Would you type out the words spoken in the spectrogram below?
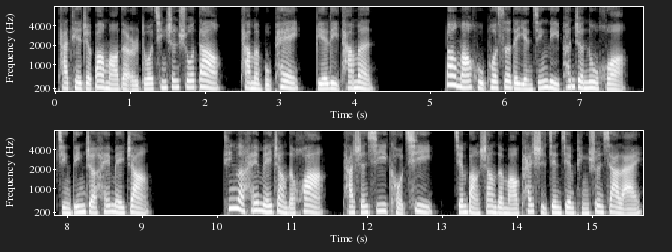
他贴着豹毛的耳朵轻声说道：“他们不配，别理他们。”豹毛琥珀色的眼睛里喷着怒火，紧盯着黑莓长。听了黑莓长的话，他深吸一口气，肩膀上的毛开始渐渐平顺下来。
